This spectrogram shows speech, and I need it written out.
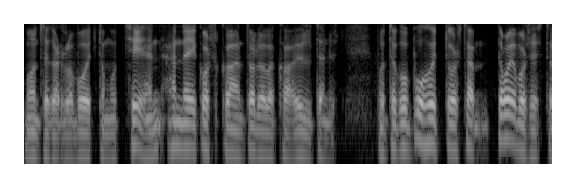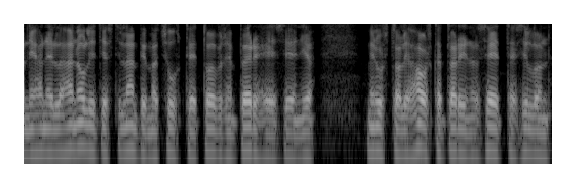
Monte Carlo voitto, mutta siihen hän ei koskaan todellakaan yltänyt. Mutta kun puhuit tuosta Toivosesta, niin hänellä hän oli tietysti lämpimät suhteet Toivosen perheeseen ja minusta oli hauska tarina se, että silloin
